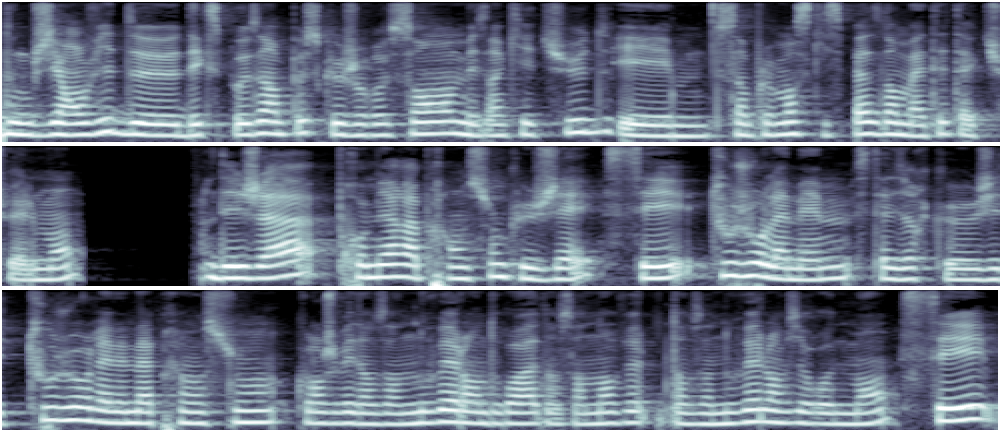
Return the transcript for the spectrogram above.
Donc j'ai envie d'exposer un peu ce que je ressens, mes inquiétudes et euh, tout simplement ce qui se passe dans ma tête actuellement. Déjà, première appréhension que j'ai, c'est toujours la même, c'est-à-dire que j'ai toujours la même appréhension quand je vais dans un nouvel endroit, dans un, nouvel environnement. C'est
